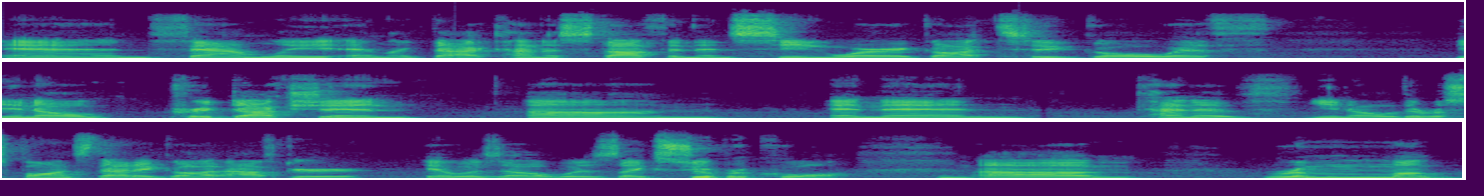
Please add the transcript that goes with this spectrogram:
and family and like that kind of stuff and then seeing where it got to go with you know production um and then kind of you know the response that it got after it was out was like super cool. Mhm. um rem-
